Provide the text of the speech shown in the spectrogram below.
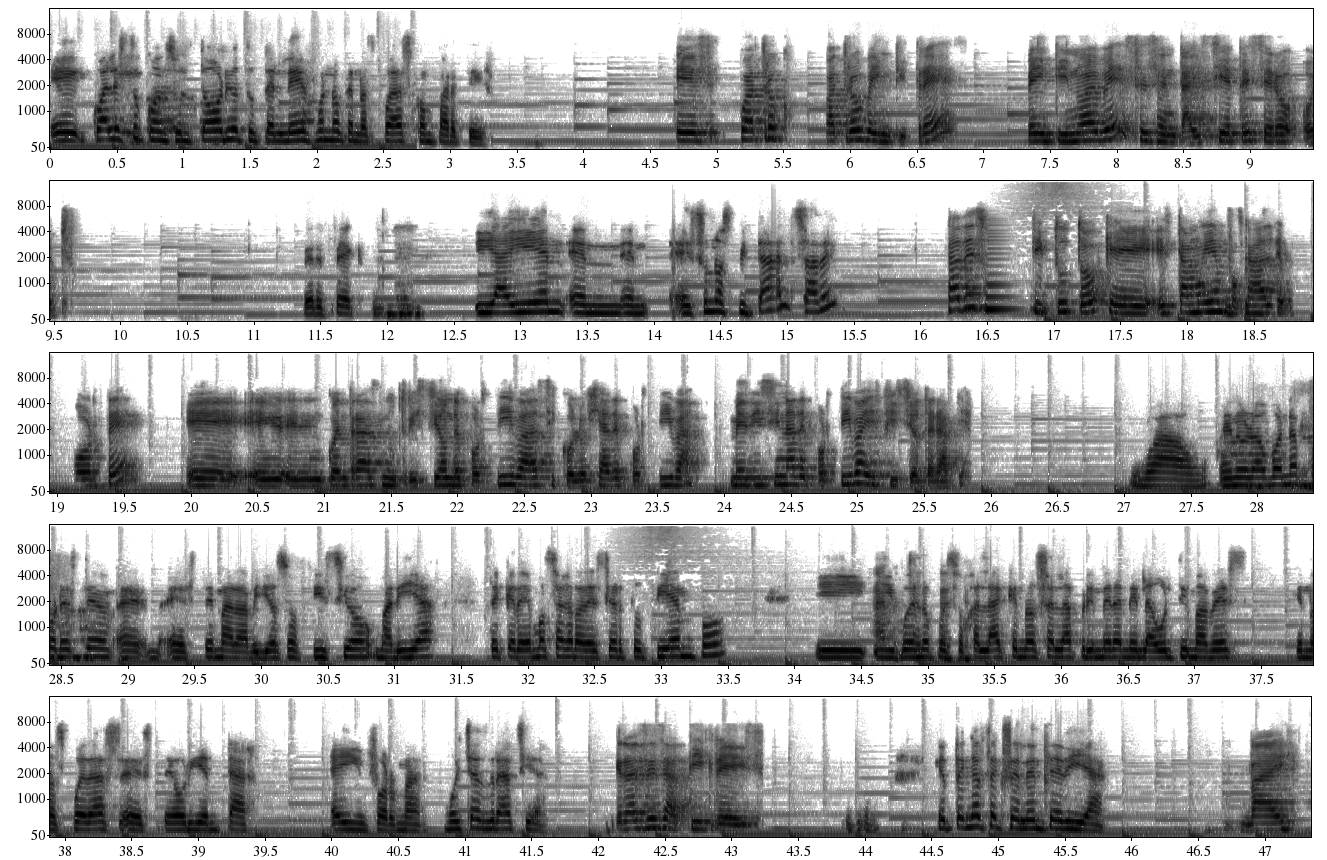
Eh, ¿Cuál es tu consultorio, tu teléfono que nos puedas compartir? Es 4423 29 6708. Perfecto. Y ahí en, en, es un hospital, ¿sabe? SADE es un instituto que está muy enfocado al deporte. Eh, eh, encuentras nutrición deportiva, psicología deportiva, medicina deportiva y fisioterapia. Wow, enhorabuena por este, eh, este maravilloso oficio, María. Te queremos agradecer tu tiempo y, y, bueno, pues ojalá que no sea la primera ni la última vez que nos puedas este, orientar e informar. Muchas gracias. Gracias a ti, Grace. Que tengas excelente día. Bye.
